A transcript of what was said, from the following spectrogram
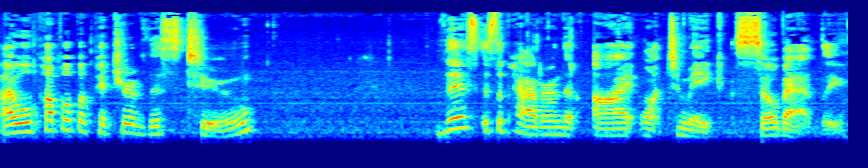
I will pop up a picture of this too. This is the pattern that I want to make so badly.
